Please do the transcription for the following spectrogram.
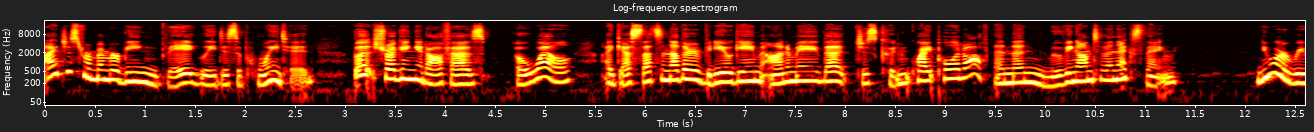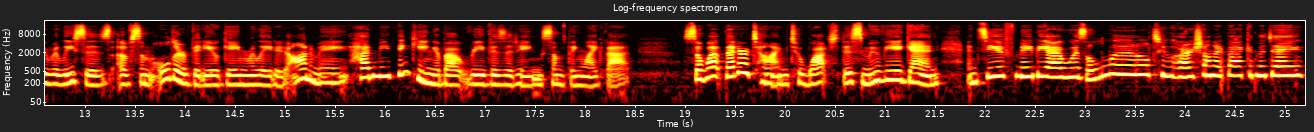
I just remember being vaguely disappointed but shrugging it off as, oh well, I guess that's another video game anime that just couldn't quite pull it off, and then moving on to the next thing. Newer re releases of some older video game related anime had me thinking about revisiting something like that. So, what better time to watch this movie again and see if maybe I was a little too harsh on it back in the day?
